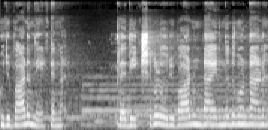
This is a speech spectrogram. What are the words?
ഒരുപാട് നേട്ടങ്ങൾ. പ്രതീക്ഷകൾ ഒരുപാടുണ്ടായിരുന്നത് കൊണ്ടാണ്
